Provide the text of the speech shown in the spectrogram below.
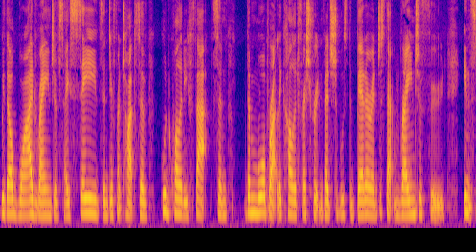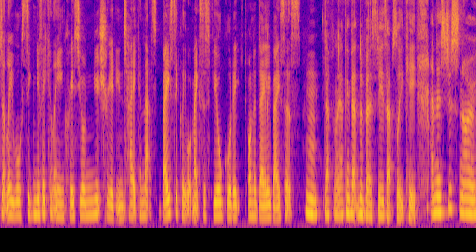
with a wide range of, say, seeds and different types of good quality fats and the more brightly coloured fresh fruit and vegetables, the better. And just that range of food instantly will significantly increase your nutrient intake. And that's basically what makes us feel good on a daily basis. Mm, definitely. I think that diversity is absolutely key. And there's just no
